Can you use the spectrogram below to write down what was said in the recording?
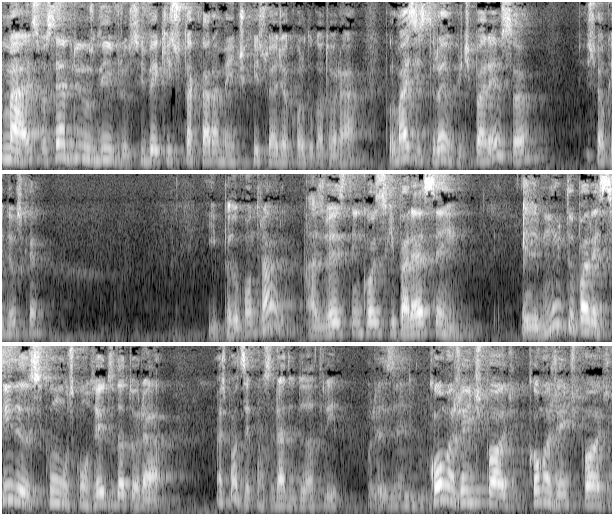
Mas se você abrir os livros e ver que isso está claramente, que isso é de acordo com a Torá, por mais estranho que te pareça, isso é o que Deus quer. E pelo contrário, às vezes tem coisas que parecem eh, muito parecidas com os conceitos da Torá, mas pode ser considerado idolatria. Por exemplo. Como a gente pode, como a gente pode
